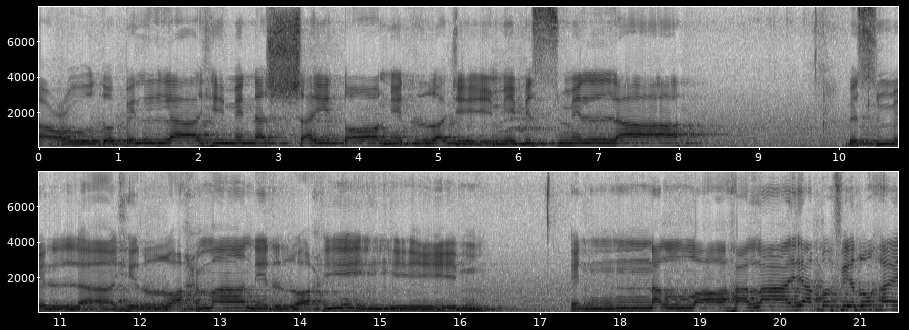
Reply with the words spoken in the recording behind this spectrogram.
أعوذ بالله من الشيطان الرجيم بسم الله بسم الله الرحمن الرحيم إن الله لا يغفر أن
